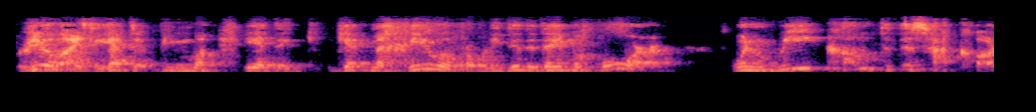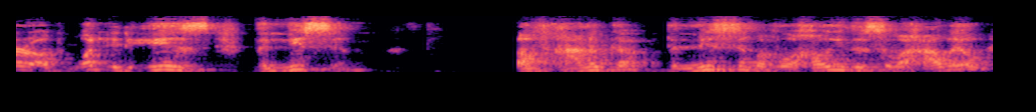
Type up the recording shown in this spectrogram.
realized he had to be he had to get mechila for what he did the day before. When we come to this hakara of what it is, the nisim of Hanukkah, the nisim of Lahalidus Lahalil,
